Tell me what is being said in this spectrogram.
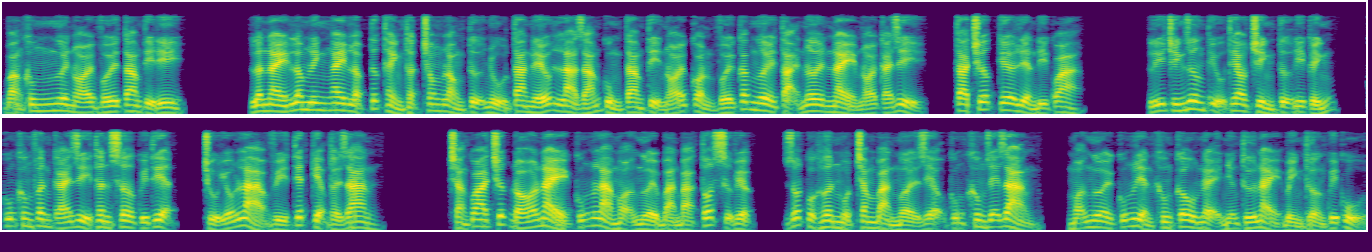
bằng không ngươi nói với tam tỷ đi. Lần này lâm linh ngay lập tức thành thật trong lòng tự nhủ, ta nếu là dám cùng tam tỷ nói còn với các ngươi tại nơi này nói cái gì, ta trước kia liền đi qua. Lý chính dương tựu theo trình tự đi kính, cũng không phân cái gì thân sơ quý thiện chủ yếu là vì tiết kiệm thời gian. Chẳng qua trước đó này cũng là mọi người bàn bạc tốt sự việc, rốt cuộc hơn một trăm bàn mời rượu cũng không dễ dàng, mọi người cũng liền không câu nệ những thứ này bình thường quý cũ.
